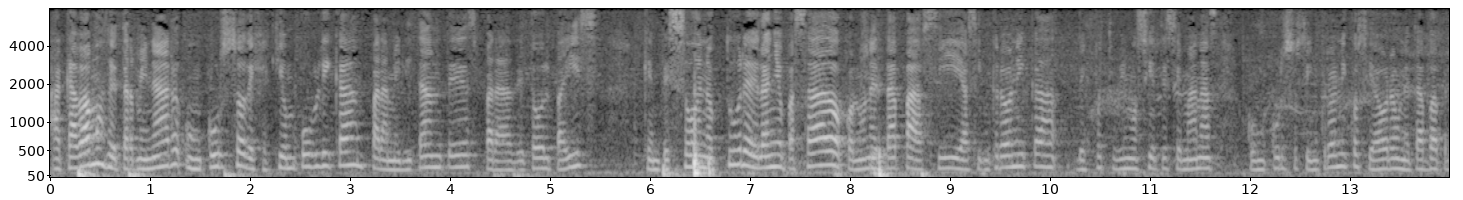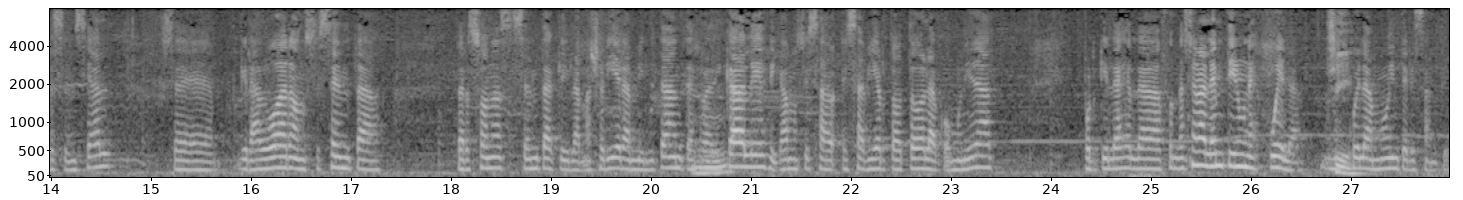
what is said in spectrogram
Acabamos de terminar un curso de gestión pública para militantes, para de todo el país que empezó en octubre del año pasado con una etapa así asincrónica, después tuvimos siete semanas con cursos sincrónicos y ahora una etapa presencial. Se graduaron 60 personas, 60 que la mayoría eran militantes, radicales, digamos, es, es, abierto a toda la comunidad, porque la, Fundación Alem tiene una escuela, una escuela muy interesante.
